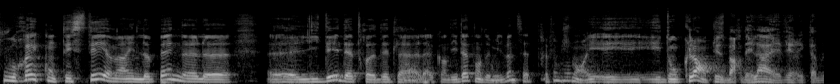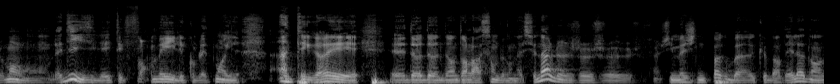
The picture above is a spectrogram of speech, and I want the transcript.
pourrait contester à Marine Le Pen l'idée d'être d'être la, candidate en 2027. Très mmh. franchement. Et, donc là, en plus, Bardella est véritablement, on l'a dit, il a été formé, il est complètement il, intégré dans, dans, le Rassemblement national. Je n'imagine pas que, bah, que Bardella dans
